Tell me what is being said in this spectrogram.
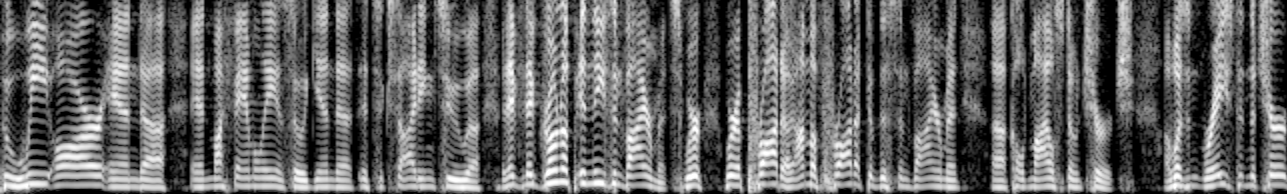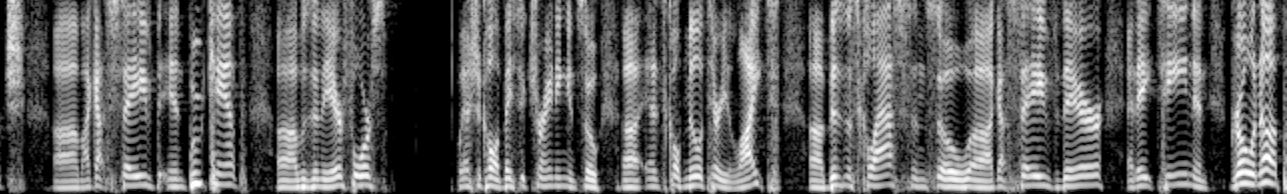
who we are and, uh, and my family. And so again, that it's exciting to, uh, they've, they've grown up in these environments. We're, we're a product. I'm a product of this environment uh, called Milestone Milestone Church. I wasn't raised in the church. Um, I got saved in boot camp. Uh, I was in the Air Force. we actually call it basic training and so uh, it's called military light uh, business class and so uh, i got saved there at 18 and growing up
